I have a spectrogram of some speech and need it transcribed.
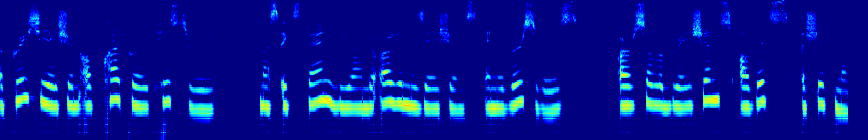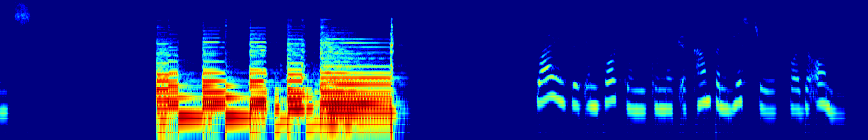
Appreciation of corporate history must extend beyond the organization's anniversaries or celebrations of its achievements. Why is it important to make a company history for the owner?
